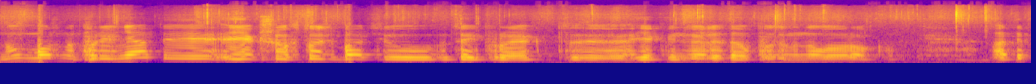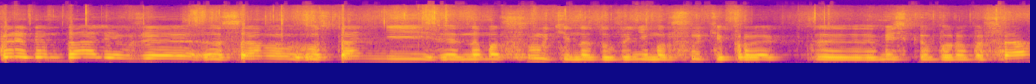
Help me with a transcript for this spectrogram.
Ну, можна порівняти, якщо хтось бачив цей проект, е, як він виглядав позаминулого року. А тепер йдемо далі. Вже е, саме останній е, на маршруті, на довжині маршруті проект е, міська Барабаша.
